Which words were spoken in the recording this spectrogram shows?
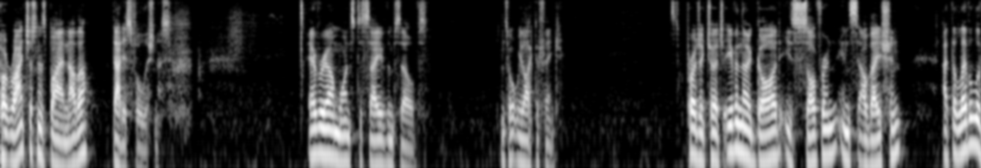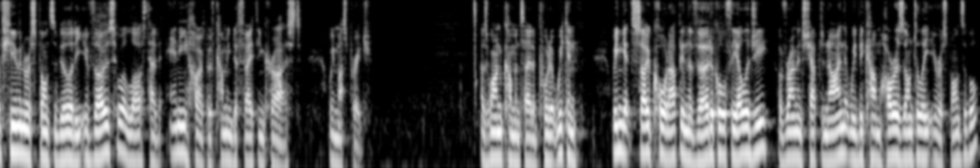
But righteousness by another, that is foolishness. Everyone wants to save themselves. That's what we like to think. Project Church, even though God is sovereign in salvation, at the level of human responsibility, if those who are lost have any hope of coming to faith in Christ, we must preach. As one commentator put it, we can we can get so caught up in the vertical theology of Romans chapter 9 that we become horizontally irresponsible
